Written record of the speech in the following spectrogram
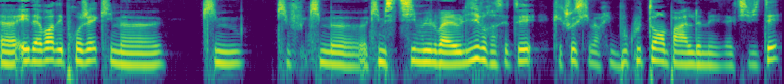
et d'avoir des projets qui me qui me qui, qui, me qui me stimule voilà le livre c'était quelque chose qui m'a pris beaucoup de temps en parallèle de mes activités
